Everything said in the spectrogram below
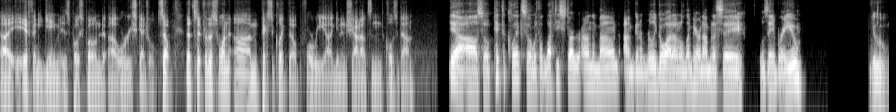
if any game is postponed or rescheduled. So that's it for this one. Um, picks to click though before we get into shout outs and close it down. Yeah, uh, so pick the click. So with a lefty starter on the mound, I'm going to really go out on a limb here, and I'm going to say Jose Abreu. Ooh,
